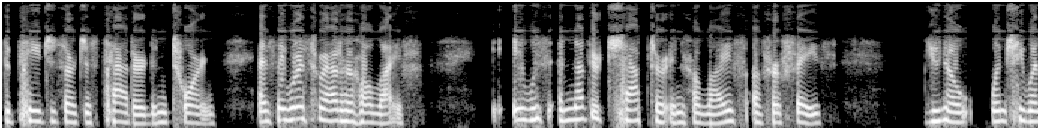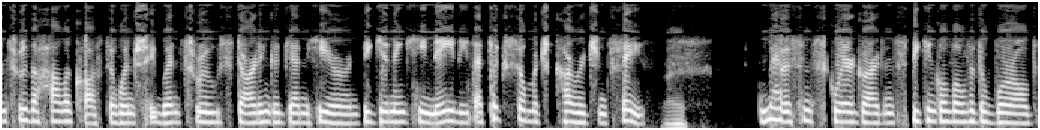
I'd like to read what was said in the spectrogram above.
the pages are just tattered and torn, as they were throughout her whole life. It was another chapter in her life of her faith. You know, when she went through the Holocaust and when she went through starting again here and beginning Hineni, that took so much courage and faith. Right. Madison Square Garden, speaking all over the world,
